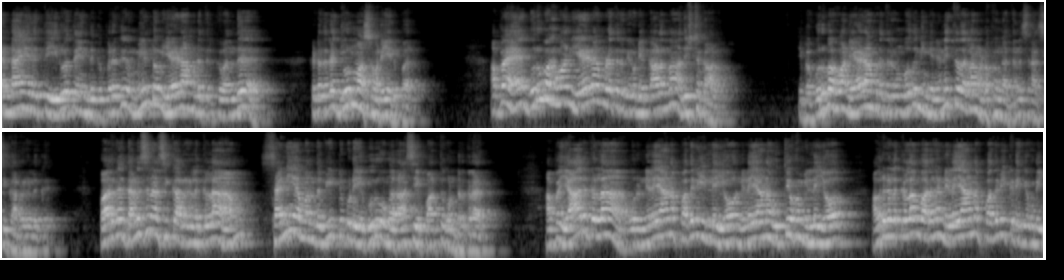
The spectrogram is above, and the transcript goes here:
ரெண்டாயிரத்தி இருபத்தைந்துக்கு பிறகு மீண்டும் ஏழாம் இடத்திற்கு வந்து கிட்டத்தட்ட ஜூன் மாதம் வரையும் இருப்பார். அப்போ குரு பகவான் ஏழாம் இடத்தில் இருக்கக்கூடிய காலம் தான் அதிர்ஷ்ட காலம். இப்போ குரு பகவான் ஏழாம் இடத்துல இருக்கும்போது நீங்கள் நினைத்ததெல்லாம் நடக்குங்க தனுசு ராசிக்காரர்களுக்கு. பாருங்க தனுசு ராசிக்காரர்களுக்கெல்லாம் சனி அமர்ந்த வீட்டுக்குடைய குரு உங்கள் ராசியை பார்த்து கொண்டிருக்கிறார். அப்போ யாருக்கெல்லாம் ஒரு நிலையான பதவி இல்லையோ நிலையான உத்தியோகம் இல்லையோ அவர்களுக்கெல்லாம் பாருங்க நிலையான பதவி கிடைக்கக்கூடிய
